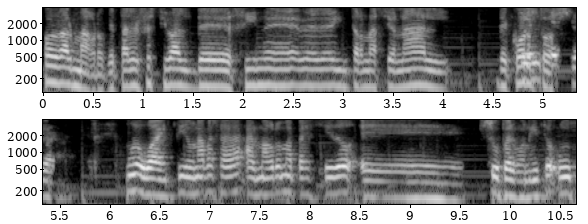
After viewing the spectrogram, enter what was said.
por Almagro? ¿Qué tal el Festival de Cine Internacional de Cortos? Muy guay, tío, una pasada. Almagro me ha parecido eh, súper bonito. Un-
